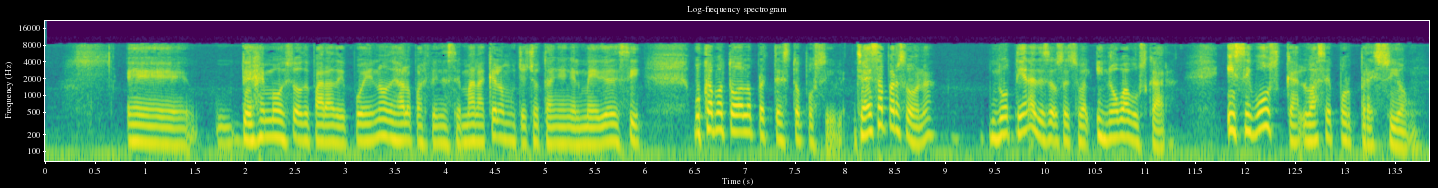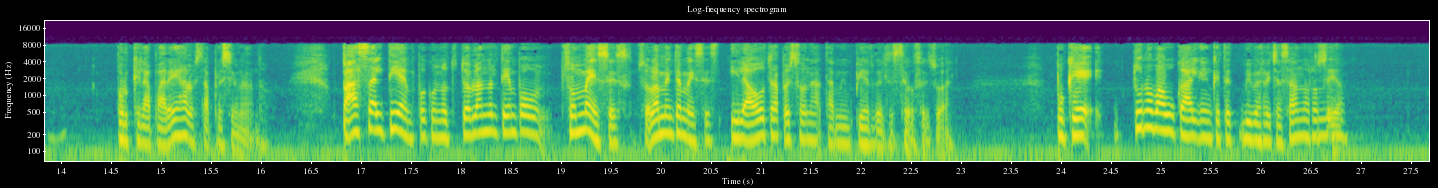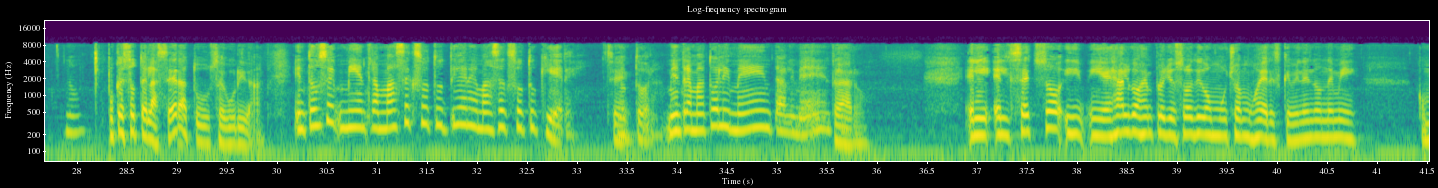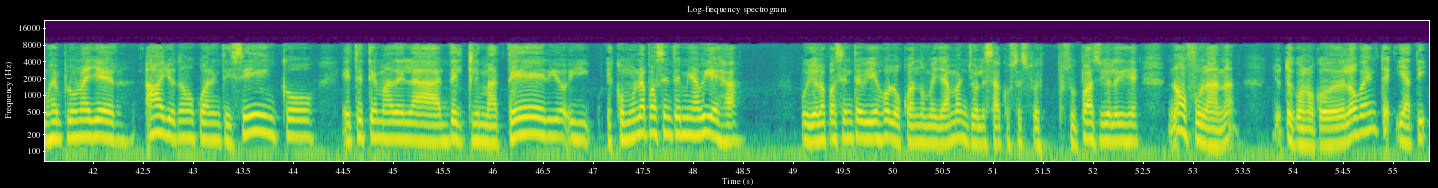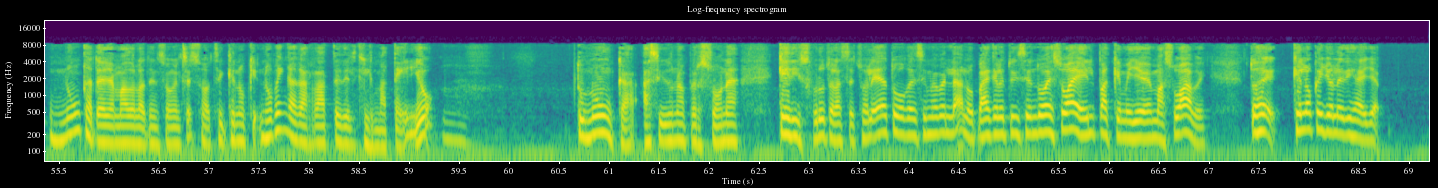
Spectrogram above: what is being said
eh, dejemos eso de para después, no déjalo para el fin de semana, que los muchachos están en el medio, es decir, buscamos todos los pretextos posibles. Ya esa persona no tiene deseo sexual y no va a buscar. Y si busca, lo hace por presión, porque la pareja lo está presionando. Pasa el tiempo, cuando te estoy hablando del tiempo, son meses, solamente meses, y la otra persona también pierde el deseo sexual. Porque tú no vas a buscar a alguien que te vive rechazando, Rocío. No. Porque eso te lacera tu seguridad. Entonces, mientras más sexo tú tienes, más sexo tú quieres, doctora. Mientras más tú alimentas, alimentas. Claro el, el sexo, y, y, es algo, ejemplo, yo se lo digo mucho a mujeres que vienen donde mí, como ejemplo una ayer, ah, yo tengo 45, este tema de la, del climaterio, y es como una paciente mía vieja, pues yo la paciente viejo, lo, cuando me llaman, yo le saco su, su paso. Yo le dije, no, fulana, yo te conozco desde los 20 y a ti nunca te ha llamado la atención el sexo, así que no, no venga a agarrarte del climaterio. Mm tú nunca has sido una persona que disfruta la sexualidad, tuvo que decirme verdad. Lo que pasa es que le estoy diciendo eso a él para que me lleve más suave. Entonces, ¿qué es lo que yo le dije a ella?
